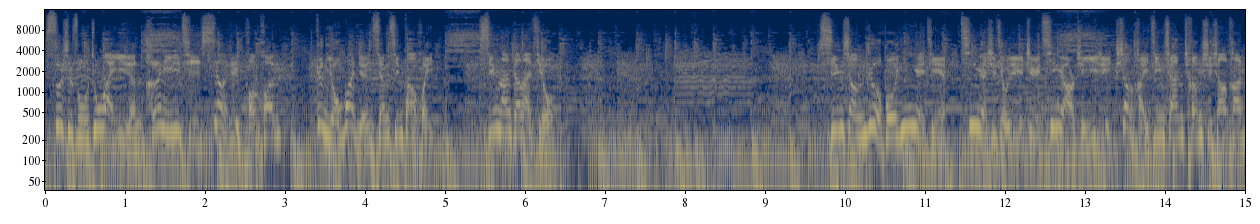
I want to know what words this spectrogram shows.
四十组中外艺人和你一起夏日狂欢，更有万人相亲大会。型男橄榄球，星上热播音乐节，七月十九日至七月二十一日，上海金山城市沙滩。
